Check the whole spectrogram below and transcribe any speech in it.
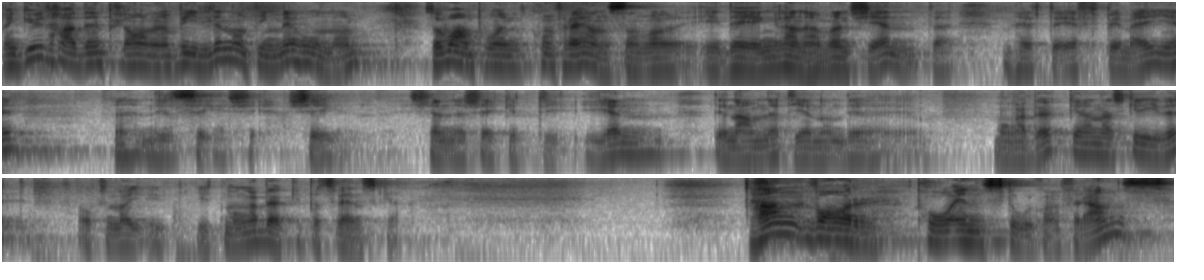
Men Gud hade en plan, han ville någonting med honom. Så var han på en konferens, han var i England, han var en känd eh, där. Han hette F.B. Meyer. Eh, Ni känner säkert igen det namnet genom de eh, många böcker han har skrivit och som har utgivit många böcker på svenska. Han var på en stor konferens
